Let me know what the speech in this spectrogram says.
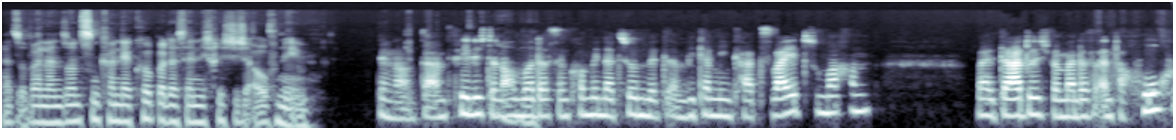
Also, weil ansonsten kann der Körper das ja nicht richtig aufnehmen. Genau, da empfehle ich dann auch immer, Mhm. das in Kombination mit ähm, Vitamin K2 zu machen, weil dadurch, wenn man das einfach hoch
